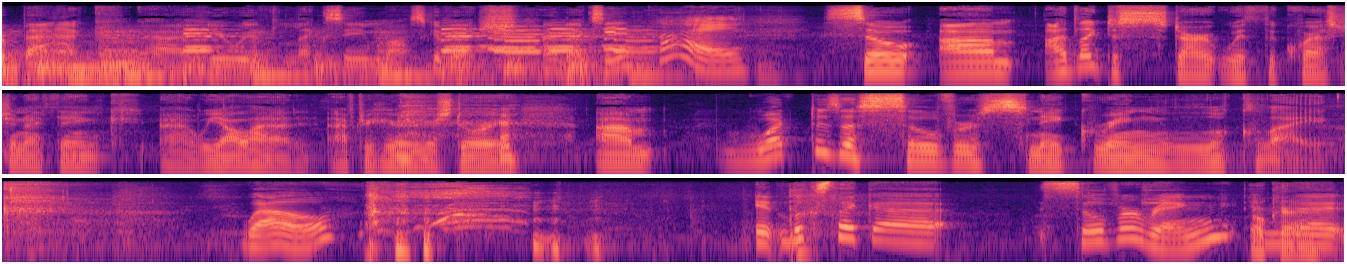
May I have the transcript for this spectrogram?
Are back uh, here with Lexi Moskovich. Hi, Lexi. Hi. So, um, I'd like to start with the question I think uh, we all had after hearing your story. um, what does a silver snake ring look like? Well, it looks like a silver ring. Okay,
